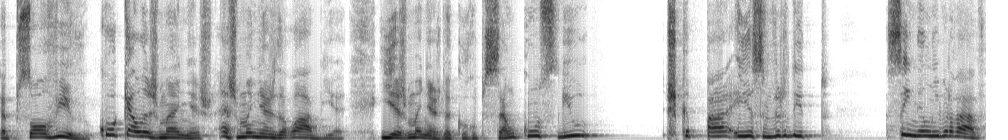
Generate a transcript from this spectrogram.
Absolvido, com aquelas manhas, as manhas da lábia e as manhas da corrupção, conseguiu escapar a esse verdito, saindo em liberdade.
